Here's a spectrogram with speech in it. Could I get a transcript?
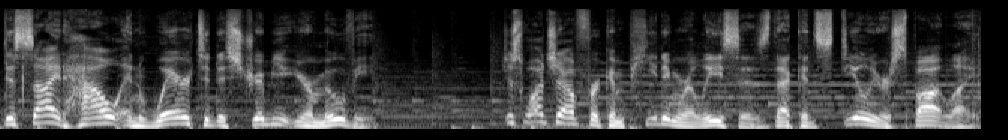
decide how and where to distribute your movie. Just watch out for competing releases that could steal your spotlight.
